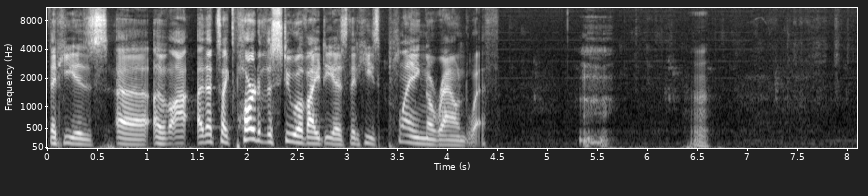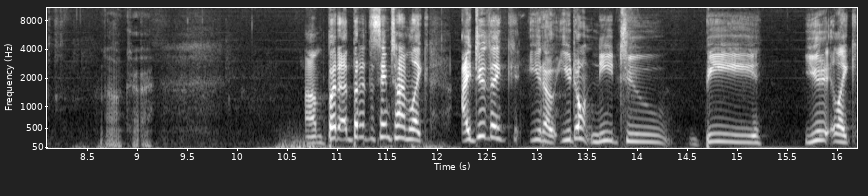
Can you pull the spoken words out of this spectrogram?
that he is uh, of uh, that's like part of the stew of ideas that he's playing around with. Okay. Um, but but at the same time, like I do think you know you don't need to be you like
